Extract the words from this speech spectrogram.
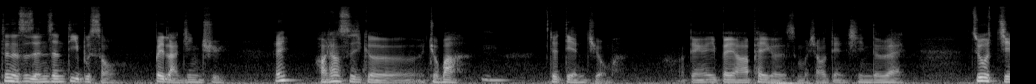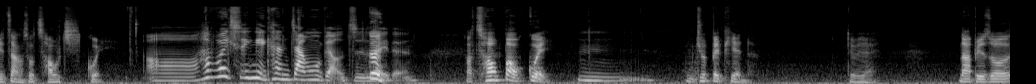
真的是人生地不熟，被揽进去，哎。好像是一个酒吧，嗯，就点酒嘛，点了一杯啊，配个什么小点心，对不对？结果结账的时候超级贵哦，他不会先给你看价目表之类的啊，超爆贵，嗯，你就被骗了，对不对？那比如说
